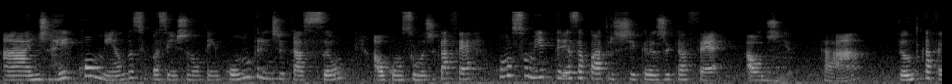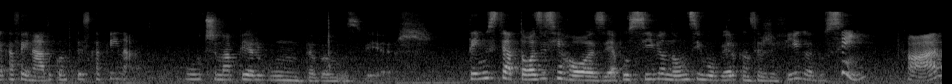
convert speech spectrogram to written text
a gente recomenda, se o paciente não tem contraindicação ao consumo de café, consumir 3 a 4 xícaras de café ao dia, tá? Tanto café cafeinado quanto descafeinado. Última pergunta, vamos ver tenho esteatose cirrose, é possível não desenvolver câncer de fígado? Sim, claro.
